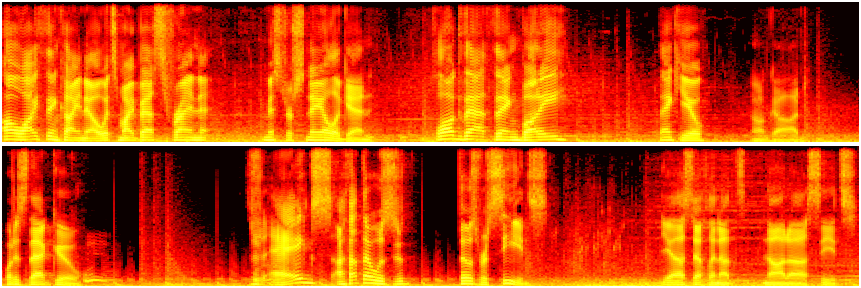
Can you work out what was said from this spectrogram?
Oh, I think I know. It's my best friend, Mr. Snail again. Plug that thing, buddy. Thank you. Oh, God. What is that goo? There's eggs? I thought that was... Those were seeds. Yeah, that's definitely not, not uh, seeds.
